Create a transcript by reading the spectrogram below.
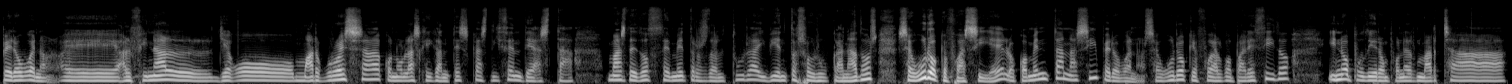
Pero bueno, al final llegó mar con olas gigantescas, dicen de hasta más de 12 metros de altura y vientos huracanados. Seguro que fue así, ¿eh? lo comentan así, pero bueno, seguro que fue algo parecido y no pudieron poner marcha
